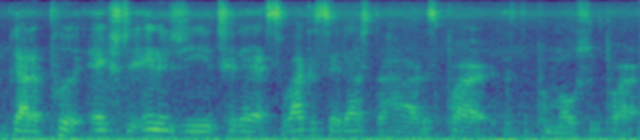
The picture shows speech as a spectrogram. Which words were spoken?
you got to put extra energy into that. So like i said that's the hardest part is the promotion part.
